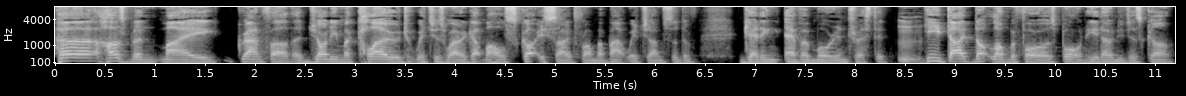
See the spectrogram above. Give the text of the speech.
Her husband, my grandfather, Johnny MacLeod, which is where I got my whole Scottish side from, about which I'm sort of getting ever more interested. Mm. He died not long before I was born. He had only just gone.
